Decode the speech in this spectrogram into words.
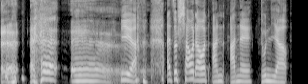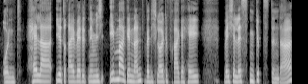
Äh, äh, äh. Ja, also Shoutout an Anne, Dunja und Hella. Ihr drei werdet nämlich immer genannt, wenn ich Leute frage, hey, welche Lesben gibt's denn da?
